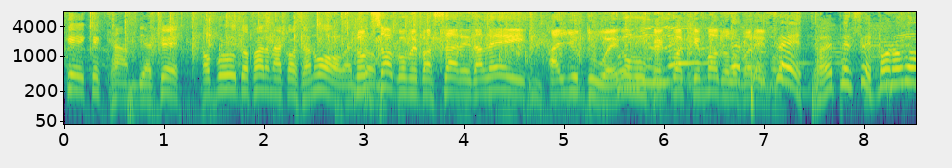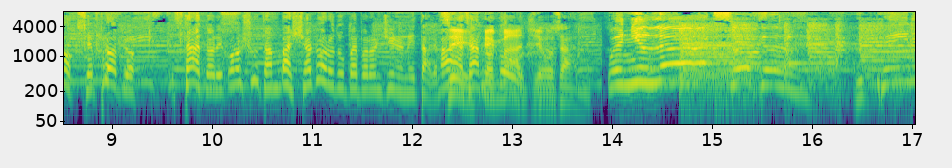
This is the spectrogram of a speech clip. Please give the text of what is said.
che- che cambia? Cioè, ho voluto fare una cosa nuova. Non insomma. so come passare da lei agli U2, comunque in qualche modo lo è faremo. perfetto, è perfetto. Bonovox è proprio stato riconosciuto ambasciatore del peperoncino in Italia. Ma Sì, sanno tutti, immagino. lo sanno. When you look so good,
